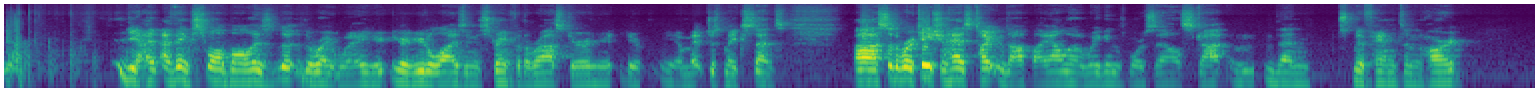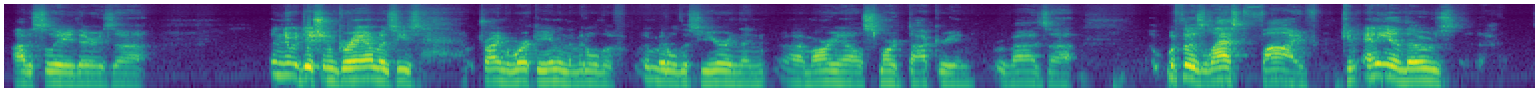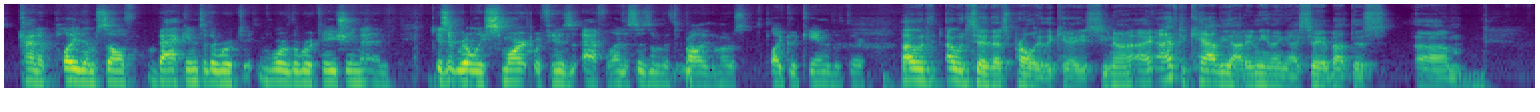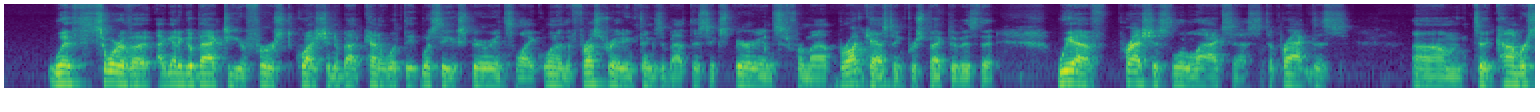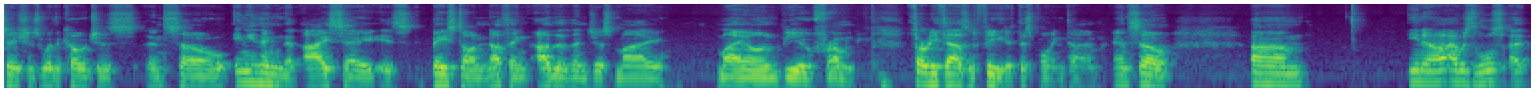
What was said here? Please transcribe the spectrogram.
Yeah, I, I think small ball is the, the right way. You're, you're, utilizing the strength of the roster, and you, you, you know it just makes sense. Uh, so the rotation has tightened up Ayala, Wiggins, Morsell, Scott, and then Smith, Hamilton, and Hart. Obviously, there's uh, a new addition, Graham, as he's trying to work in in the middle of the middle of this year, and then uh, Marial, Smart, Dockery, and Revaz. Uh, with those last five, can any of those kind of play themselves back into the rota- more of the rotation? And is it really smart with his athleticism? That's probably the most likely candidate there. I would I would say that's probably the case. You know, I, I have to caveat anything I say about this um, with sort of a i got to go back to your first question about kind of what the what's the experience like one of the frustrating things about this experience from a broadcasting perspective is that we have precious little access to practice um, to conversations with the coaches and so anything that i say is based on nothing other than just my my own view from 30000 feet at this point in time and so um, you know, I was a little. Uh,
